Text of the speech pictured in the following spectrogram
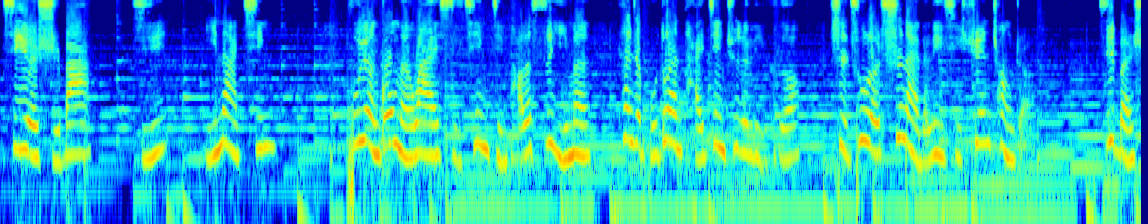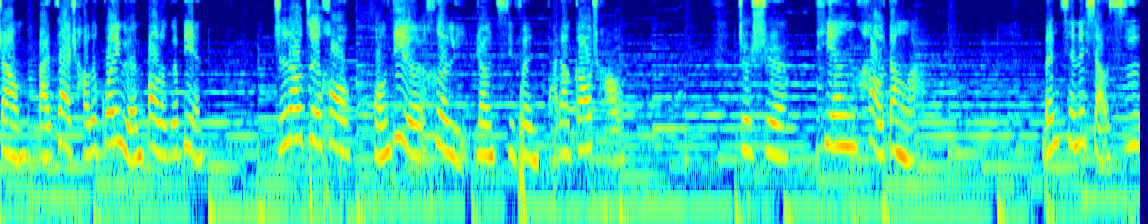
七月十八，即一纳亲，福远宫门外喜庆锦袍的司仪们看着不断抬进去的礼盒，使出了吃奶的力气宣唱着，基本上把在朝的官员报了个遍。直到最后，皇帝的贺礼让气氛达到高潮。这是天浩荡啊！门前的小厮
